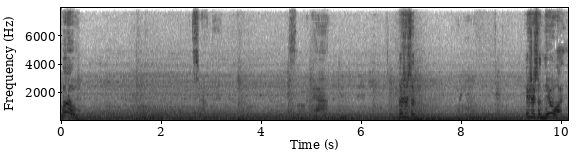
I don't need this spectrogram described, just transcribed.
Whoa! So good. Slow it down. There's just a... There's just some new one.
